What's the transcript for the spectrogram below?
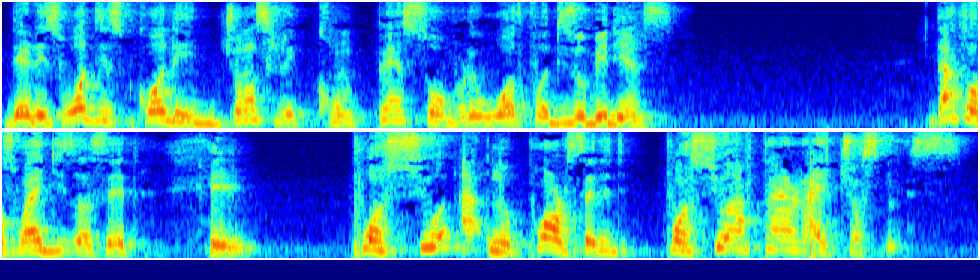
There is what is called a just recompense of reward for disobedience. That was why Jesus said, Hey, pursue, no, Paul said it, pursue after righteousness.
